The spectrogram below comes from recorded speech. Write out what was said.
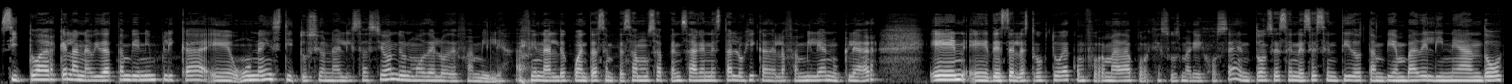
situar que la Navidad también implica eh, una institucionalización de un modelo de familia. A final de cuentas empezamos a pensar en esta lógica de la familia nuclear en, eh, desde la estructura conformada por Jesús, María y José. Entonces, en ese sentido también va delineando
